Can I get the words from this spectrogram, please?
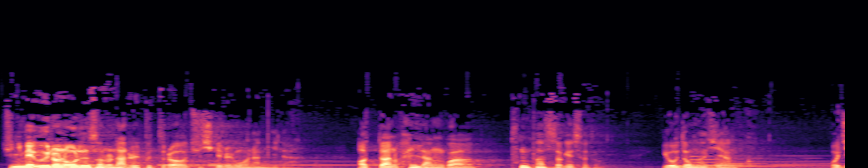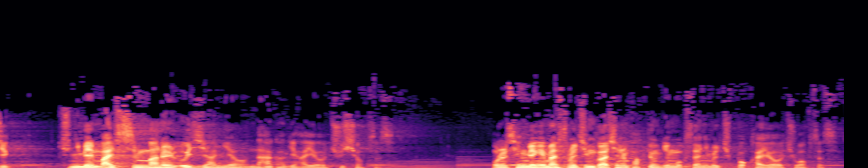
주님의 의로운 오른손으로 나를 붙들어 주시기를 원합니다. 어떠한 환란과 풍파 속에서도 요동하지 않고 오직 주님의 말씀만을 의지하며 나아가게 하여 주시옵소서. 오늘 생명의 말씀을 증거하시는 박종진 목사님을 축복하여 주옵소서.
